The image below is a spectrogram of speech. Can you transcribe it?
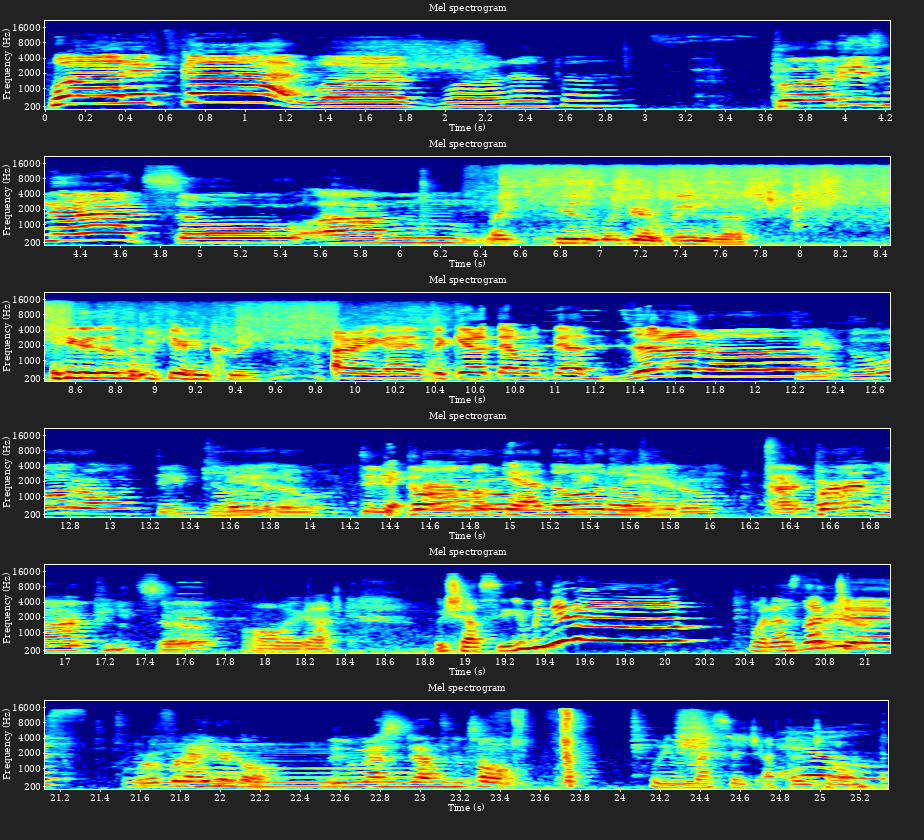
What if God was one of us? But he's not so um like he doesn't live here in Queens us. He doesn't live here in Queens. Alright guys, te quiero, te amo, te adoro. Te adoro, te quiero, te Te amo, adoro, te adoro. quiero. I burned my pizza. Oh my gosh. We shall see you mañana. Buenas noches. What if we're not here though? Leave a message after the tone. Leave a message after the tone.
